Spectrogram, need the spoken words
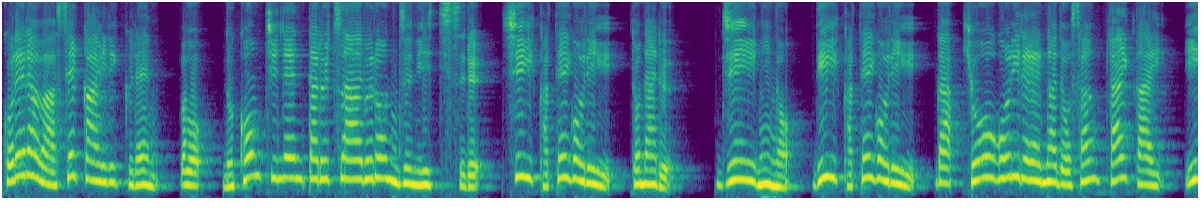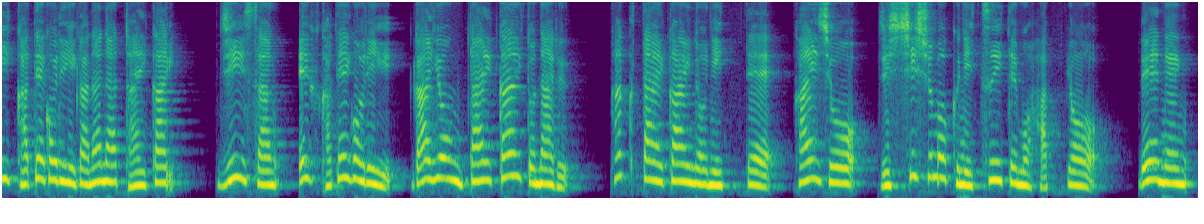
これらは世界陸連をのコンチネンタルツアーブロンズに位置する C カテゴリーとなる G2 の D カテゴリーが兵庫リレーなど3大会、E カテゴリーが7大会、G3、F カテゴリーが4大会となる。各大会の日程、会場、実施種目についても発表。例年、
